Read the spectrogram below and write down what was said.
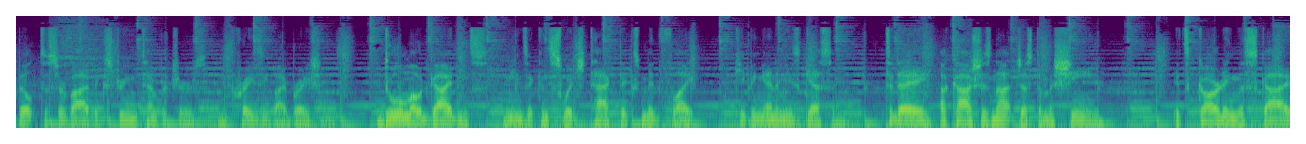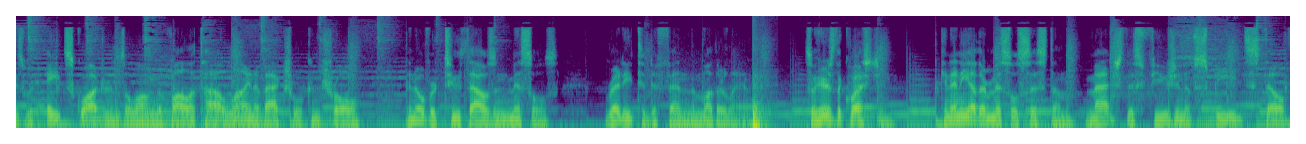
built to survive extreme temperatures and crazy vibrations. Dual mode guidance means it can switch tactics mid-flight, keeping enemies guessing. Today, Akash is not just a machine. It's guarding the skies with eight squadrons along the volatile line of actual control and over 2,000 missiles ready to defend the motherland. So here's the question. Can any other missile system match this fusion of speed, stealth,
